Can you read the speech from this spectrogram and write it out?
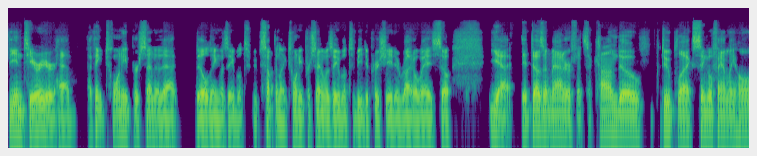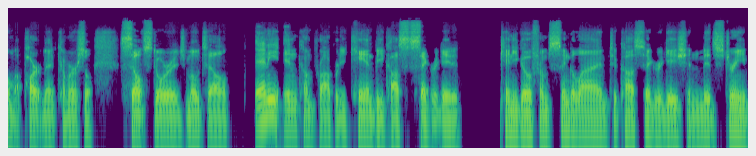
the interior had, I think 20% of that building was able to something like 20% was able to be depreciated right away. So, yeah, it doesn't matter if it's a condo, duplex, single family home, apartment, commercial, self storage, motel, any income property can be cost segregated. Can you go from single line to cost segregation midstream?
